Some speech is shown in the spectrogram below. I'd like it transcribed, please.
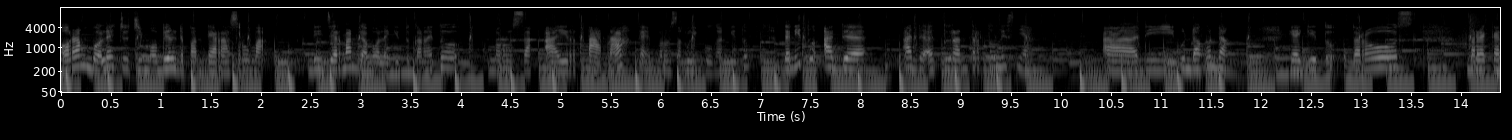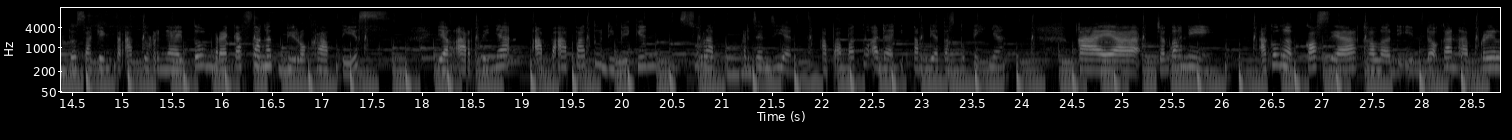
orang boleh cuci mobil depan teras rumah. Di Jerman nggak boleh gitu karena itu merusak air tanah, kayak merusak lingkungan gitu. Dan itu ada ada aturan tertulisnya uh, di undang-undang kayak gitu. Terus mereka tuh saking teraturnya itu mereka sangat birokratis yang artinya apa-apa tuh dibikin surat perjanjian. Apa-apa tuh ada hitam di atas putihnya. Kayak contoh nih, aku ngekos ya kalau di Indo kan April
